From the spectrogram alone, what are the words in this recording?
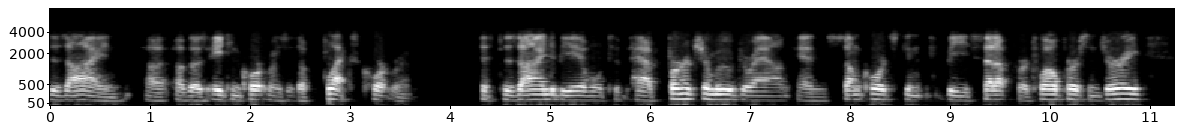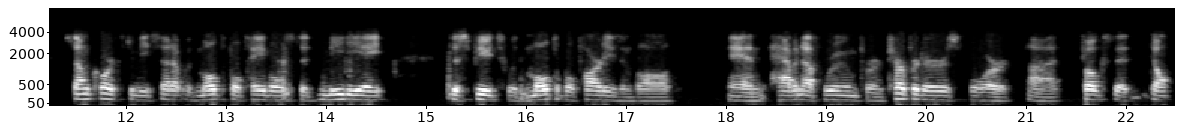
design uh, of those 18 courtrooms is a flex courtroom. It's designed to be able to have furniture moved around, and some courts can be set up for a 12 person jury. Some courts can be set up with multiple tables to mediate disputes with multiple parties involved and have enough room for interpreters for uh, folks that don't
